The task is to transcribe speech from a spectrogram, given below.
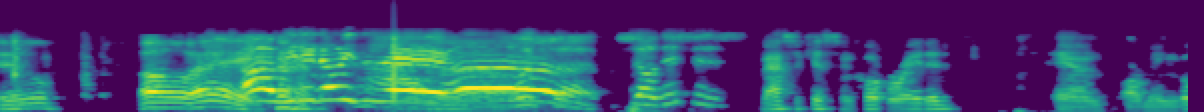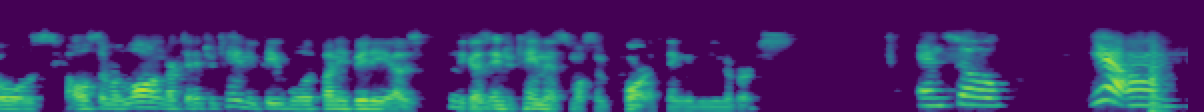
two. Oh, hey! Oh, we didn't know he's there. Oh. What's up? So this is Masochists Incorporated, and our main goals all summer long are to entertain you people with funny videos because Mhm. entertainment is the most important thing in the universe. and so yeah, um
